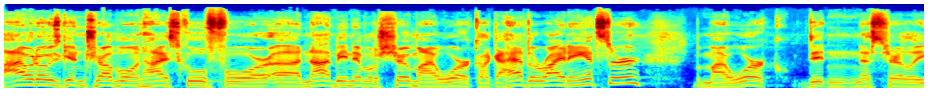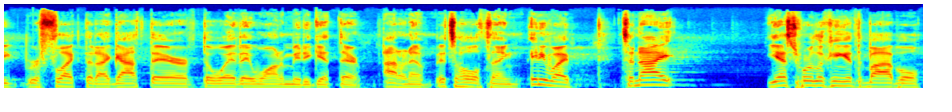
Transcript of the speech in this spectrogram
I would always get in trouble in high school for uh, not being able to show my work. Like I had the right answer, but my work didn't necessarily reflect that I got there the way they wanted me to get there. I don't know. It's a whole thing. Anyway, tonight, Yes, we're looking at the Bible,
